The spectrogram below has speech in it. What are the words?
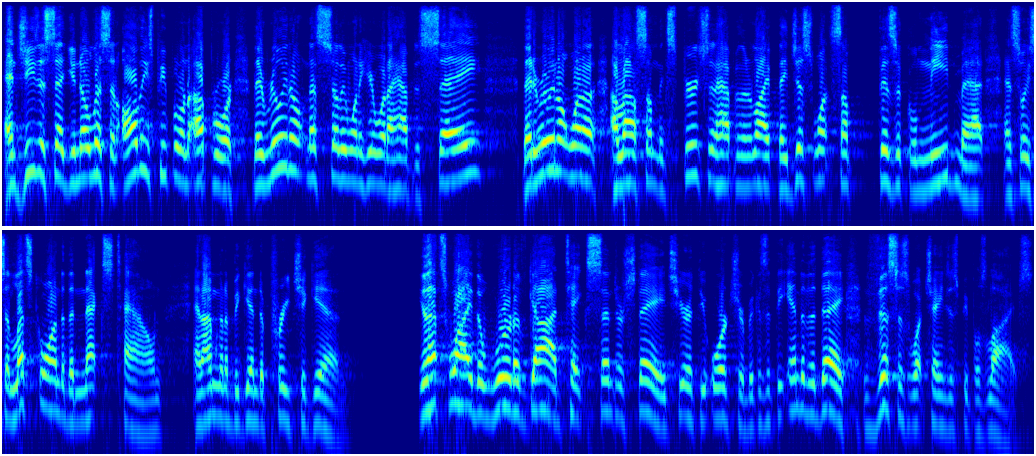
And Jesus said, You know, listen, all these people are in uproar. They really don't necessarily want to hear what I have to say. They really don't want to allow something spiritual to happen in their life. They just want some physical need met. And so he said, let's go on to the next town, and I'm going to begin to preach again. You know, that's why the Word of God takes center stage here at the orchard, because at the end of the day, this is what changes people's lives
